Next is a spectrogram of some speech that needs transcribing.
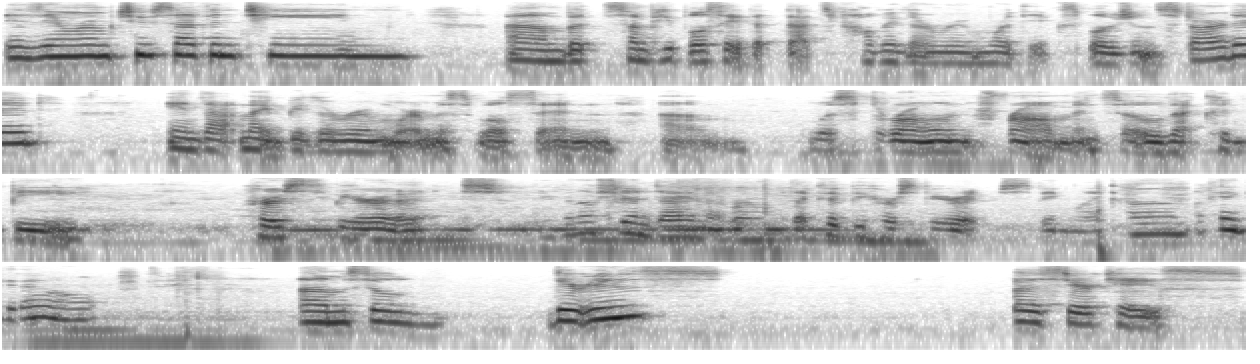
is in room 217. Um, but some people say that that's probably the room where the explosion started and that might be the room where Miss Wilson um, was thrown from, and so that could be her spirit, even though she didn't die in that room, that could be her spirit just being like, um, okay, get out. Um, so there is a staircase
